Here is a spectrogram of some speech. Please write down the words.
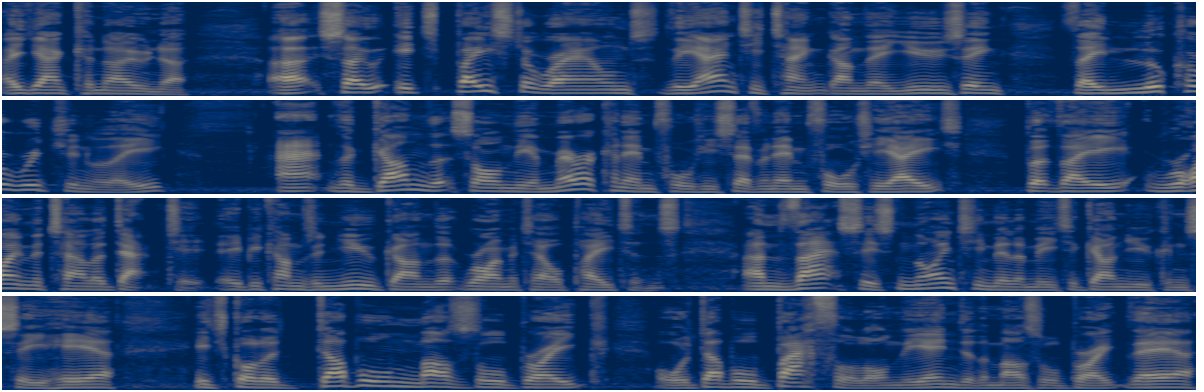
a Jagdkanone? Uh, so it's based around the anti-tank gun they're using. They look originally at the gun that's on the American M47, M48, but they Rheinmetall adapt it. It becomes a new gun that Rheinmetall patents. And that's this 90 millimeter gun you can see here. It's got a double muzzle brake or double baffle on the end of the muzzle brake there.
